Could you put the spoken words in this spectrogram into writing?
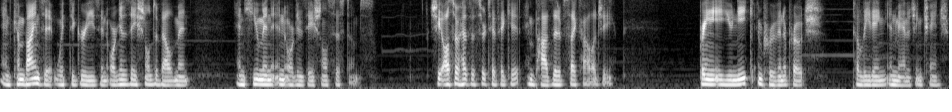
and combines it with degrees in organizational development and human and organizational systems. She also has a certificate in positive psychology bringing a unique and proven approach to leading and managing change.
